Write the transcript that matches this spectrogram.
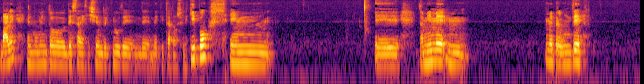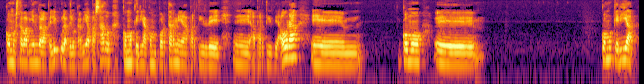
¿vale? El momento de esa decisión del club de, de, quitarnos el equipo. Em, eh, también me, mm, me pregunté cómo estaba viendo la película, de lo que había pasado, cómo quería comportarme a partir de, eh, a partir de ahora, em, cómo, eh, cómo quería,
